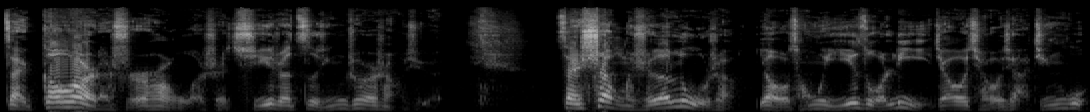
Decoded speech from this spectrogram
在高二的时候，我是骑着自行车上学，在上学的路上要从一座立交桥下经过。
